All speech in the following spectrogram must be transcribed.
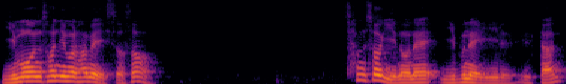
임원 선임을 함에 있어서 참석 인원의 2분의 1 일단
